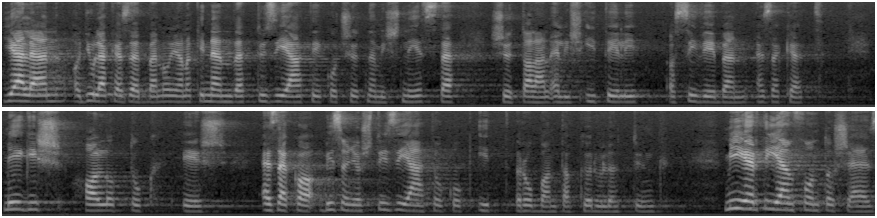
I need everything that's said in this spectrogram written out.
jelen a gyülekezetben olyan, aki nem vett tűzijátékot, sőt nem is nézte, sőt talán el is ítéli a szívében ezeket. Mégis hallottuk, és ezek a bizonyos tűzijátékok itt robbantak körülöttünk. Miért ilyen fontos ez?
